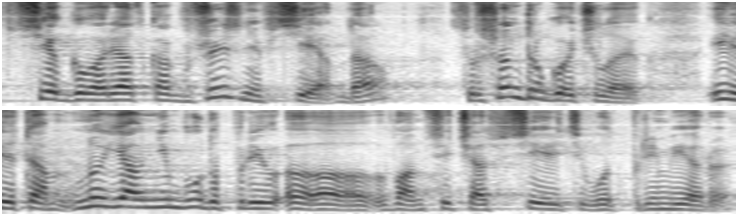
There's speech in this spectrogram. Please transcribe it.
все говорят, как в жизни, все, да? Совершенно другой человек. Или там, ну, я не буду при, э, вам сейчас все эти вот примеры.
